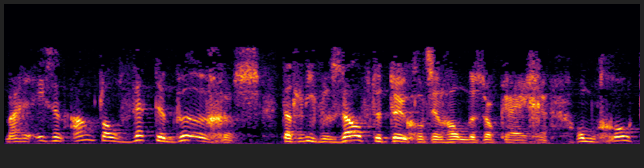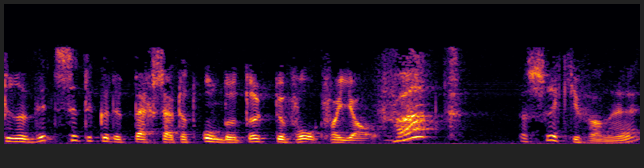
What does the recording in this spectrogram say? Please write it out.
Maar er is een aantal vette burgers dat liever zelf de teugels in handen zou krijgen... om grotere winsten te kunnen persen uit het onderdrukte volk van jou. Wat? Daar schrik je van, hè?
